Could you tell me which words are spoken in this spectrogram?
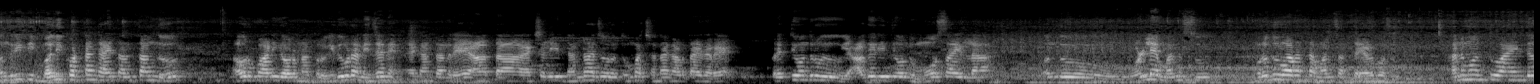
ಒಂದ್ ರೀತಿ ಬಲಿ ಕೊಟ್ಟಂಗ ಆಯ್ತು ಅಂತಂದು ಅವ್ರ ಪಾಡಿಗೆ ಅವ್ರ ನಕರು. ಇದು ಕೂಡ ನಿಜನೇ. ಯಾಕಂತಂದ್ರೆ ಆತ ಆಕ್ಚುಲಿ ಧನ್ರಾಜ್ ಅವರು ತುಂಬಾ ಚೆನ್ನಾಗಿ ಆಡ್ತಾ ಇದ್ದಾರೆ ಪ್ರತಿಯೊಂದ್ರು ಯಾವುದೇ ರೀತಿ ಒಂದು ಮೋಸ ಇಲ್ಲ, ಒಂದು ಒಳ್ಳೆ ಮನಸ್ಸು, ಮೃದುವಾದಂತ ಮನಸ್ಸು ಅಂತ ಹೇಳ್ಬೋದು. ಹನುಮಂತು ಆ್ಯಂಡ್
